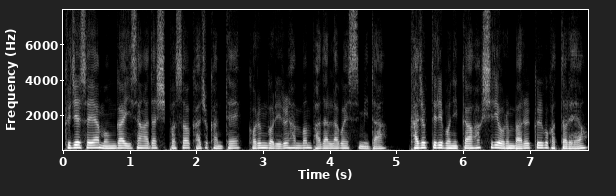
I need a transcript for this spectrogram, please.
그제서야 뭔가 이상하다 싶어서 가족한테 걸음걸이를 한번 봐달라고 했습니다. 가족들이 보니까 확실히 오른발을 끌고 걷더래요.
